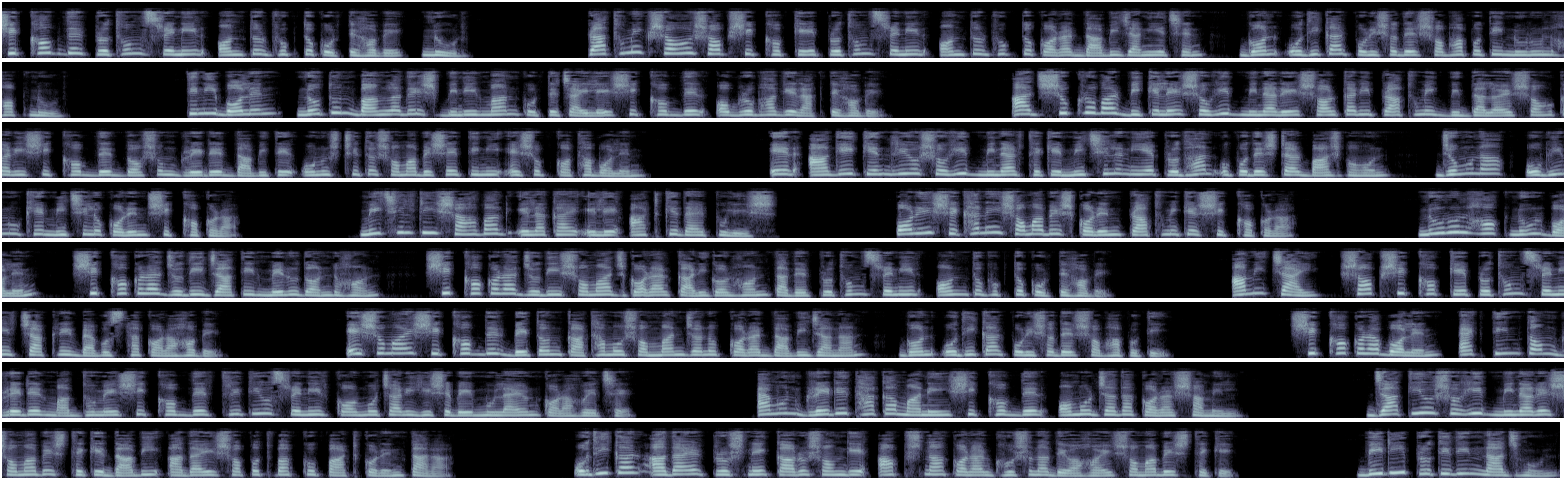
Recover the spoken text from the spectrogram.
শিক্ষকদের প্রথম শ্রেণির অন্তর্ভুক্ত করতে হবে, নূর। প্রাথমিক সহ সব শিক্ষককে প্রথম শ্রেণির অন্তর্ভুক্ত করার দাবি জানিয়েছেন গণ অধিকার পরিষদের সভাপতি নুরুল হক নূর। তিনি বলেন, নতুন বাংলাদেশ বিনির্মাণ করতে চাইলে শিক্ষকদের অগ্রভাগে রাখতে হবে। আজ শুক্রবার বিকেলে শহীদ মিনারে সরকারি প্রাথমিক বিদ্যালয়ের সহকারী শিক্ষকদের দশম গ্রেডের দাবিতে অনুষ্ঠিত সমাবেশে তিনি এসব কথা বলেন। এর আগে কেন্দ্রীয় শহীদ মিনার থেকে মিছিল নিয়ে প্রধান উপদেষ্টার বাসভবন, যমুনা, অভিমুখে মিছিল করেন শিক্ষকরা। মিছিলটি শাহবাগ এলাকায় এলে আটকে দেয় পুলিশ। পরে সেখানেই সমাবেশ করেন প্রাথমিকের শিক্ষকরা। নুরুল হক নূর বলেন, শিক্ষকরা যদি জাতির মেরুদণ্ড হন, শিক্ষকরা যদি সমাজ গড়ার কারিগর হন, তাদের প্রথম শ্রেণির অন্তর্ভুক্ত করতে হবে। আমি চাই সব শিক্ষককে প্রথম শ্রেণির চাকরির ব্যবস্থা করা হবে। এ সময় শিক্ষকদের বেতন কাঠামো সম্মানজনক করার দাবি জানান গণ অধিকার পরিষদের সভাপতি। শিক্ষকরা বলেন, এক তিনতম গ্রেডের মাধ্যমে শিক্ষকদের তৃতীয় শ্রেণির কর্মচারী হিসেবে মূল্যায়ন করা হয়েছে। এমন গ্রেডে থাকা মানেই শিক্ষকদের অমর্যাদা করার সামিল। জাতীয় শহীদ মিনারের সমাবেশ থেকে দাবি আদায়ে শপথবাক্য পাঠ করেন তারা। অধিকার আদায়ের প্রশ্নে কারও সঙ্গে আপস না করার ঘোষণা দেওয়া হয় সমাবেশ থেকে। বিডি প্রতিদিন নাজমুল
